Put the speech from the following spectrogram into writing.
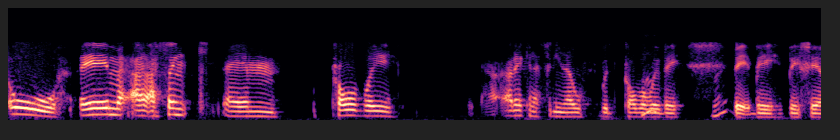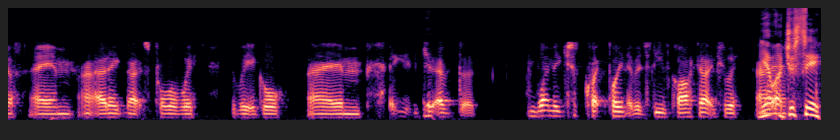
Oh, um, I, I think um, probably. I reckon a three 0 would probably be, be be be fair. Um, I, I think that's probably the way to go. Um, I, I want to make just a quick point about Steve Clarke. Actually, Yeah, Uh, I just say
